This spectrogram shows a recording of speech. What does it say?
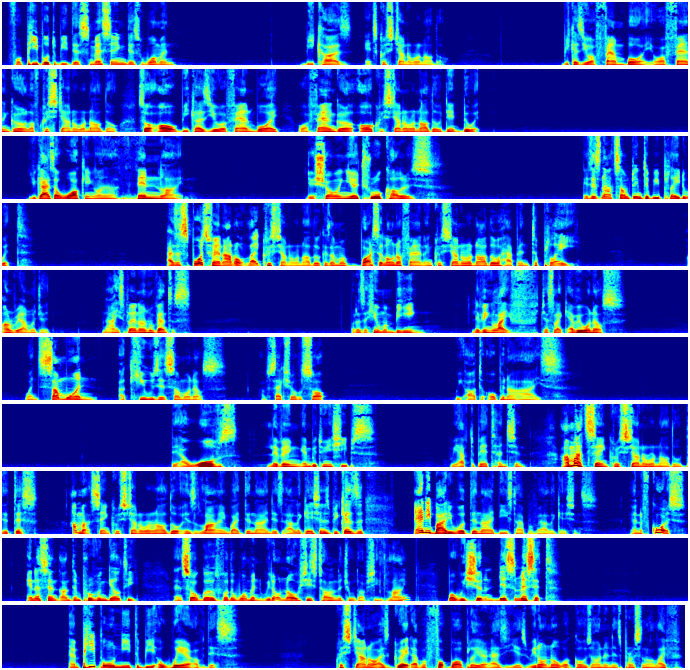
for people to be dismissing this woman because it's Cristiano Ronaldo. Because you're a fanboy or a fangirl of Cristiano Ronaldo. So, oh, because you're a fanboy or a fangirl, oh, Cristiano Ronaldo didn't do it. You guys are walking on a thin line. You're showing your true colors. It is not something to be played with. As a sports fan, I don't like Cristiano Ronaldo because I'm a Barcelona fan and Cristiano Ronaldo happened to play on Real Madrid. Now he's playing on Juventus. But as a human being, living life just like everyone else, when someone accuses someone else of sexual assault, we ought to open our eyes There are wolves living in between sheeps. We have to pay attention. I'm not saying Cristiano Ronaldo did this. I'm not saying Cristiano Ronaldo is lying by denying these allegations because anybody will deny these type of allegations. And of course, innocent until proven guilty. And so goes for the woman. We don't know if she's telling the truth or if she's lying, but we shouldn't dismiss it. And people need to be aware of this. Cristiano, as great of a football player as he is, we don't know what goes on in his personal life.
